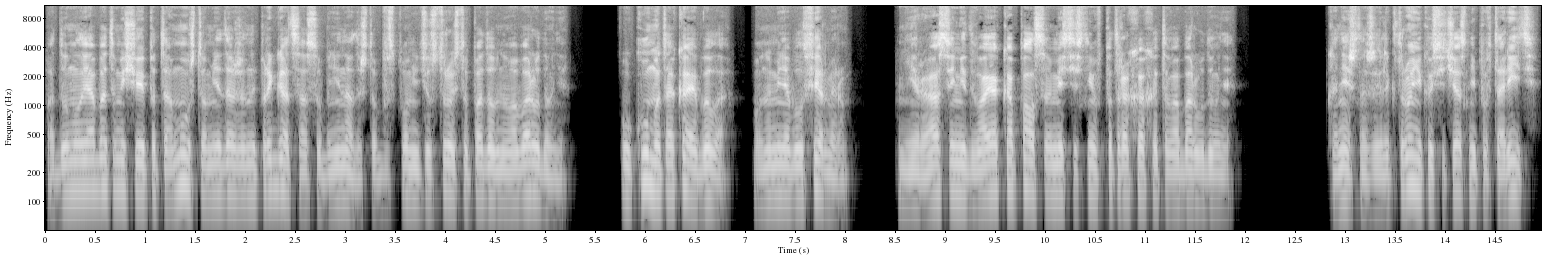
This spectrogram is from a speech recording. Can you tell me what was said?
Подумал я об этом еще и потому, что мне даже напрягаться особо не надо, чтобы вспомнить устройство подобного оборудования. У кума такая была, он у меня был фермером. Не раз и не два я копался вместе с ним в потрохах этого оборудования. Конечно же, электронику сейчас не повторить,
